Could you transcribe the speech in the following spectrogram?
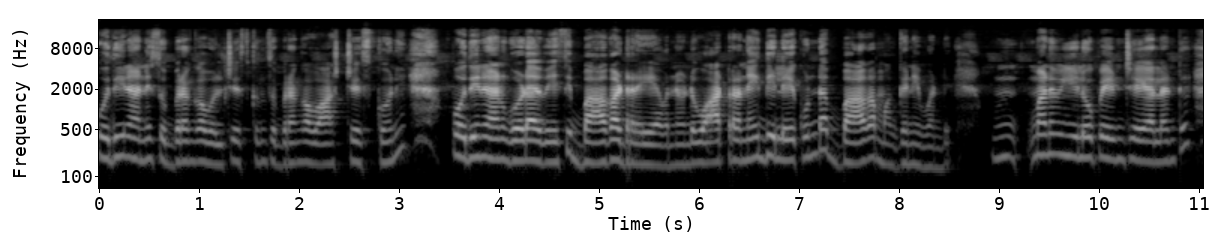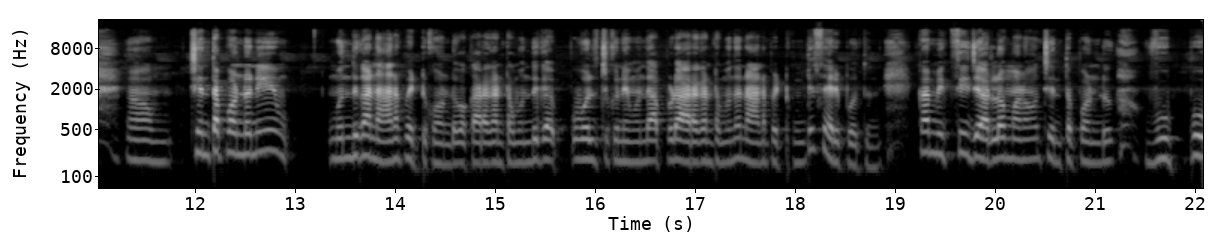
పుదీనాని శుభ్రంగా ఒలిచేసుకుని శుభ్రంగా వాష్ చేసుకొని పుదీనాను కూడా వేసి బాగా డ్రై అవ్వనివ్వండి. వాటర్ అనేది లేకుండా బాగా మగ్గనివ్వండి. మనం ఈలోపు ఏం చేయాలంటే చింతపండుని ముందుగా నానపెట్టుకోండి. ఒక అరగంట ముందుగా పోల్చుకునే ముందు అప్పుడు అరగంట ముందు నానపెట్టుకుంటే సరిపోతుంది. ఇంకా మిక్సీ జార్లో మనం చింతపండు ఉప్పు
